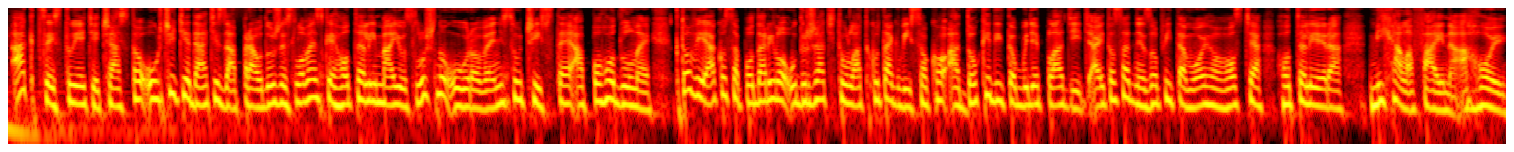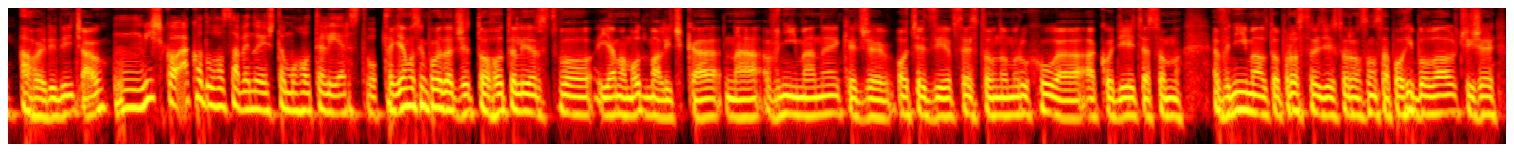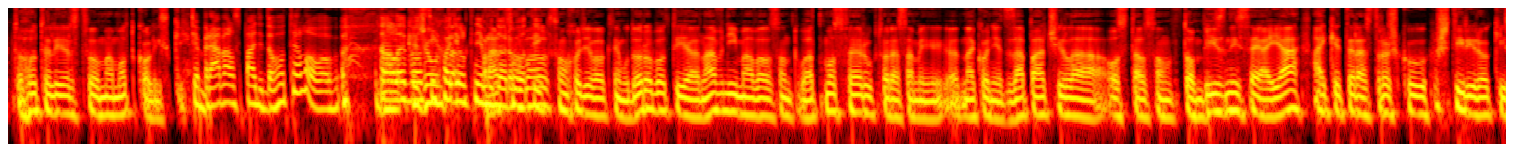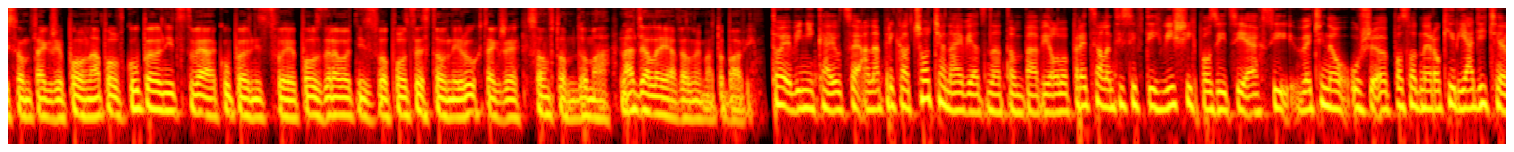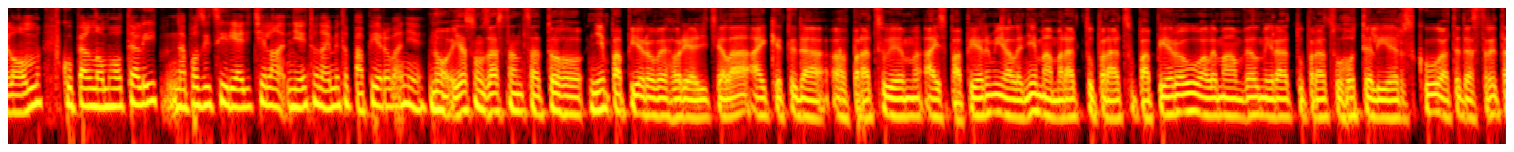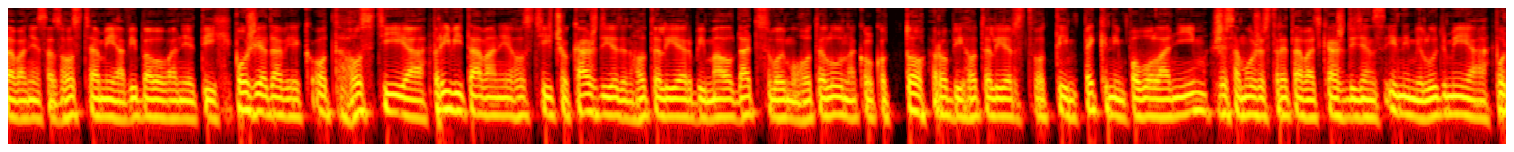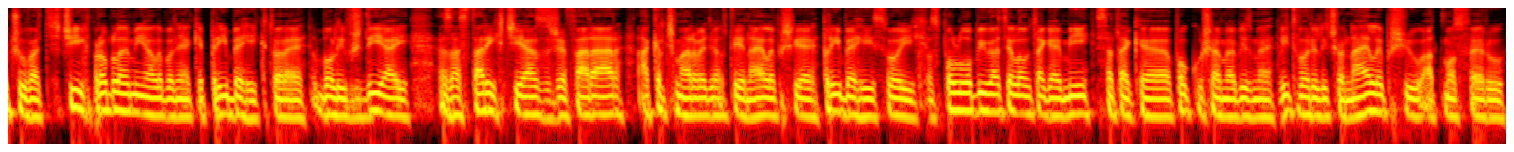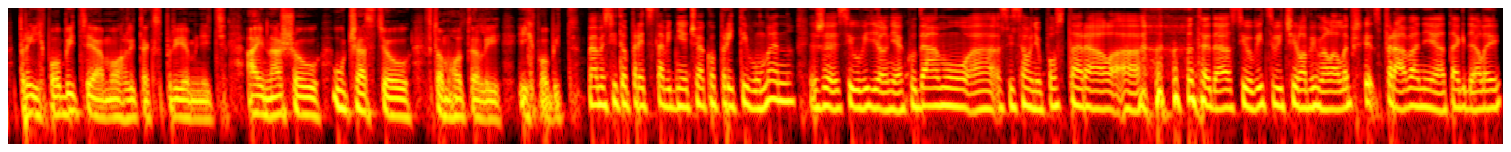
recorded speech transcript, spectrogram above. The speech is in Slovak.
Ak cestujete často, určite dáte za pravdu, že slovenské hotely majú slušnú úroveň, sú čisté a pohodlné. Kto vie, ako sa podarilo udržať tú latku tak vysoko a dokedy to bude platiť? Aj to sa dnes opýta môjho hostia, hoteliera Michala Fajna. Ahoj. Ahoj Didi, čau. Mm, Miško, ako dlho sa venuješ tomu hotelierstvu? Tak ja musím povedať, že to hotelierstvo ja mám od malička na vnímané, keďže otec je v cestovnom ruchu a ako dieťa som vnímal to prostredie, v ktorom som sa pohyboval, čiže to hotelierstvo mám od kolisky. Te brával spať do hotelov? No, Alebo si chodil k nemu pracoval, do roboty? som chodil k nemu do roboty a navnímaval som tú atmosféru, ktorá sa mi nakoniec zapáčila a ostal som v tom biznise a ja, aj keď teraz trošku 4 roky som takže pol na pol v kúpeľníctve a kúpeľníctvo je pol zdravotníctvo, pol cestovný ruch, takže som v tom doma naďalej a veľmi ma to baví. To je vynikajúce a napríklad čo ťa najviac na tom baví? Lebo predsa len ty si v tých vyšších pozíciách, si väčšinou už e, posledné roky riadiť riaditeľom v kúpeľnom hoteli. Na pozícii riaditeľa nie je to najmä to papierovanie? No, ja som zastanca toho nepapierového riaditeľa, aj keď teda eh, pracujem aj s papiermi, ale nemám rád tú prácu papierovú, ale mám veľmi rád tú prácu hoteliersku a teda stretávanie sa s hostiami a vybavovanie tých požiadaviek od hostí a privítávanie hostí, čo každý jeden hotelier by mal dať svojmu hotelu, nakoľko to robí hotelierstvo tým pekným povolaním, že sa môže stretávať každý deň s inými ľuďmi a počúvať či ich problémy alebo nejaké príbehy, ktoré boli vždy aj za starých čias, že farár a krčmár vedel tie najlepšie príbehy svojich spoluobyvateľov, tak aj my sa tak e, pokúšame, aby sme vytvorili čo najlepšiu atmosféru pri ich pobyte a mohli tak spríjemniť aj našou účasťou v tom hoteli ich pobyt. Máme si to predstaviť niečo ako Pretty Woman, že si uvidel nejakú dámu a si sa o ňu postaral a teda si ju vycvičil, aby mala lepšie správanie a tak ďalej ďalej.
